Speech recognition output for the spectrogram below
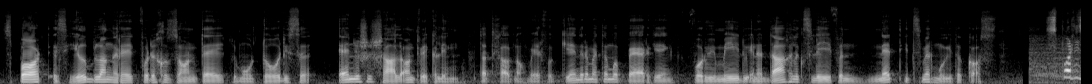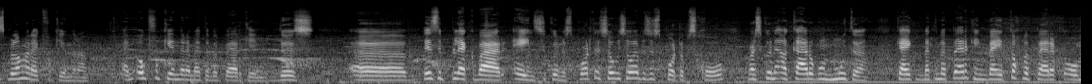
Sport is heel belangrijk voor de gezondheid, je motorische en je sociale ontwikkeling. Dat geldt nog meer voor kinderen met een beperking, voor wie meedoen in het dagelijks leven net iets meer moeite kost. Sport is belangrijk voor kinderen en ook voor kinderen met een beperking. Dus uh, dit is een plek waar één, ze kunnen sporten. Sowieso hebben ze sport op school, maar ze kunnen elkaar ook ontmoeten. Kijk, met een beperking ben je toch beperkt om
